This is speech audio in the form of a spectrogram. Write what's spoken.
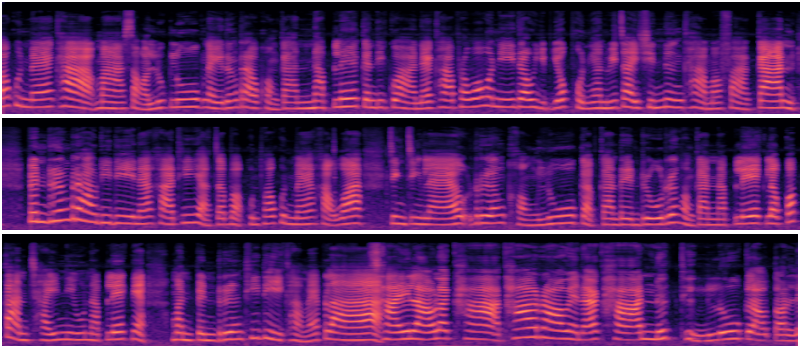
พ่อคุณแม่ค่ะ มาสอนลูกๆ ในเรื่องราวของการนับเลขกันดีกว่านะคะ เพราะว่าวันนี้เราหยิบยกผลงานวิจัยชิ้นหนึ่งค่ะมาฝากกัน เป็นเรื่องราวดีๆนะคะ ที่อยากจะบอกคุณพ่อคุณแม่ค่ะว่า จริง ๆ แล้วเรื่องของลูกกับการเรียนรู้เรื่องของการนับเลข แล้วก็การใช้นิ้วนับเลขเนี่ยมันเป็นเรื่องที่ดีค่ะแม่ปลา ใช่แล้วล่ะค่ะ ถ้าเราเนี่ยนะคะนึกถึงลูกเราตอนเ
